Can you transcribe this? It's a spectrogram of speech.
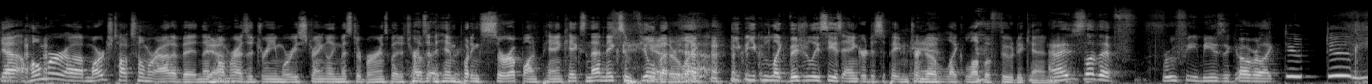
Yeah, Homer. Uh, Marge talks Homer out of it, and then Yeah. Homer has a dream where he's strangling Mr. Burns, but it turns Love into him dream. putting syrup on pancakes, and that makes him feel Yeah. better. Yeah. Like you, can- you can like visually see his anger dissipate and turn Yeah. to like love of food again. And I just love that f- froofy music over like doo doo doo.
